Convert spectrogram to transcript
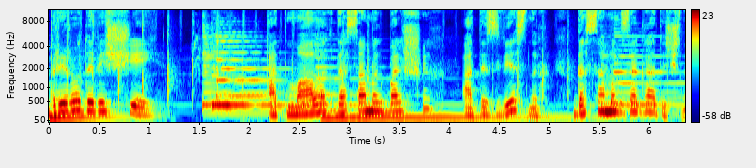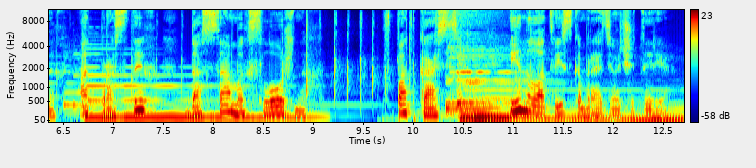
Природа вещей. От малых до самых больших, от известных до самых загадочных, от простых до самых сложных. В подкасте и на Латвийском радио 4.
